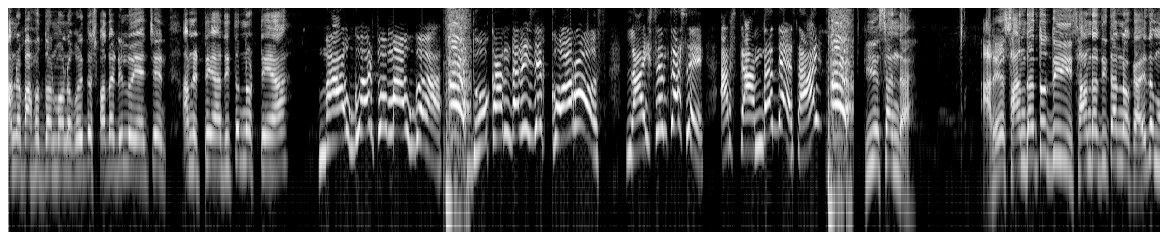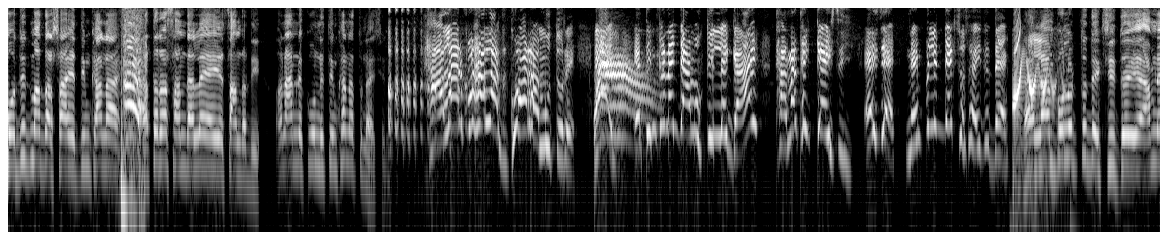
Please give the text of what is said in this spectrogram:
আপনার বাপর দর মনে করে তো সদাইটি লই আনছেন। আপনি টেয়া দিতেন না টেয়া। মাউগার পো মাউগা। দোকানদারি যে করস লাইসেন্স আছে আর চান্দা দেস আই কি চান্দা? আরে চান্দা তো দি চান্দা দিতার নকা এই যে মসজিদ মাদ্রাসা এতিম খানা হাতারা চান্দা লে এই চান্দা দি। অন আমনে কোন এতিম খানা তো নাইছেন? হালার হালা গড়া মুতরে এই এতিমখানায় দামু কিনলে গাই থানা থেকে আইছি। এই যে নেম প্লেট দেখছ এই যে দেখ। হ্যাঁ ল্যাম্পোলট তো দেখছি। তো আপনি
